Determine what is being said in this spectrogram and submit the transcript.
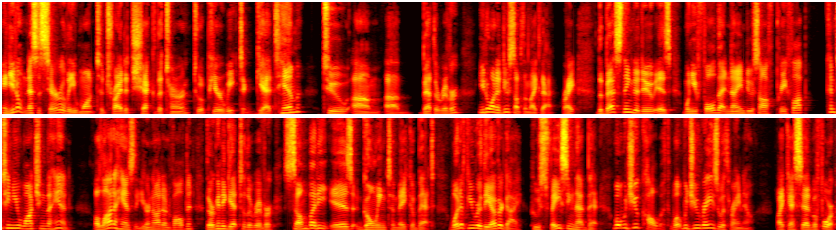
and you don't necessarily want to try to check the turn to appear weak to get him to um, uh, bet the river. You don't want to do something like that, right? The best thing to do is when you fold that nine deuce off preflop, continue watching the hand a lot of hands that you're not involved in, they're going to get to the river. Somebody is going to make a bet. What if you were the other guy who's facing that bet? What would you call with? What would you raise with right now? Like I said before,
